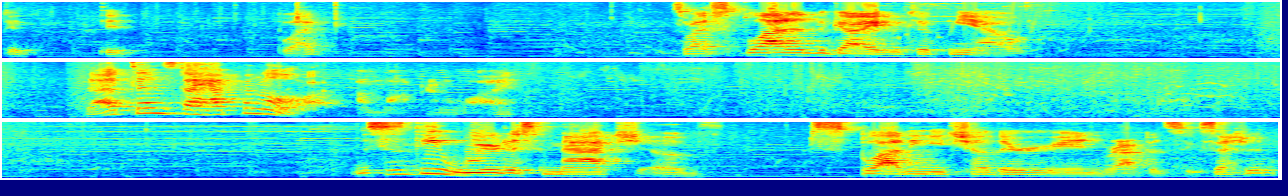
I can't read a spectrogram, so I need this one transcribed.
Did, did, what? So I splatted the guy who took me out. That tends to happen a lot, I'm not gonna lie. This is the weirdest match of splatting each other in rapid succession.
